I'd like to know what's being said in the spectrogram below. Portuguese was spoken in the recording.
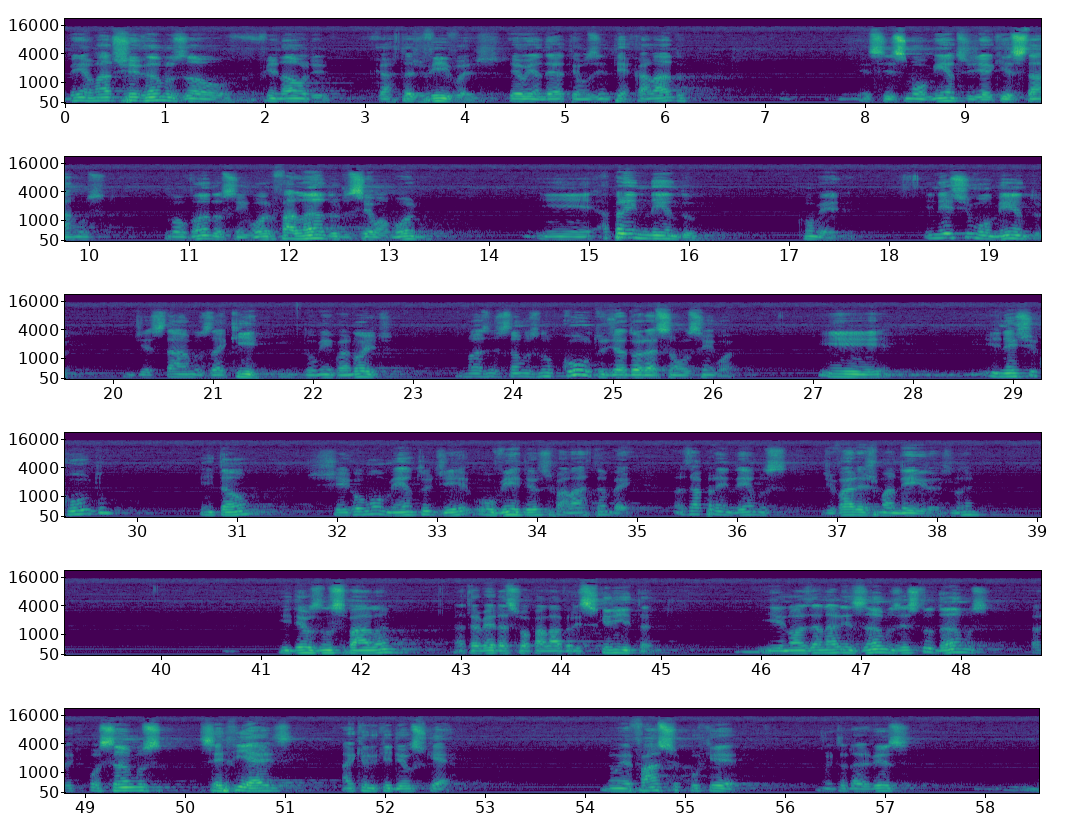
Bem, amados, chegamos ao final de Cartas Vivas. Eu e André temos intercalado esses momentos de aqui estarmos louvando o Senhor, falando do seu amor e aprendendo com Ele. E neste momento de estarmos aqui, domingo à noite, nós estamos no culto de adoração ao Senhor. E, e neste culto, então, chega o momento de ouvir Deus falar também. Nós aprendemos de várias maneiras, não é? E Deus nos fala através da sua palavra escrita. E nós analisamos, estudamos para que possamos ser fiéis àquilo que Deus quer. Não é fácil porque muitas das vezes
